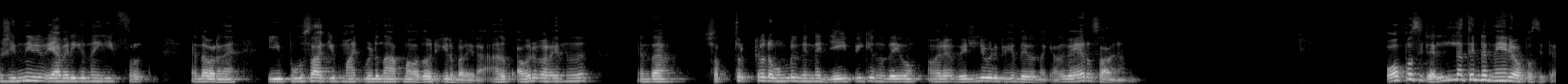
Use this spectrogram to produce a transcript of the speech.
പക്ഷെ ഇന്ന് വ്യാപരിക്കുന്ന ഈ എന്താ പറയുന്നത് ഈ പൂസാക്കി മാറ്റി വിടുന്ന ആത്മാവ് അത് ഒരിക്കലും പറയില്ല. അത് അവർ പറയുന്നത് എന്താ? ശത്രുക്കളുടെ മുമ്പിൽ നിന്നെ ജയിപ്പിക്കുന്ന ദൈവം അവരെ വെല്ലുവിളിപ്പിക്കുന്ന ദൈവം എന്നൊക്കെ അത് വേറൊരു സാധനമാണ്. ഓപ്പോസിറ്റ് എല്ലാത്തിന്റെ നേരെ ഓപ്പോസിറ്റ്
